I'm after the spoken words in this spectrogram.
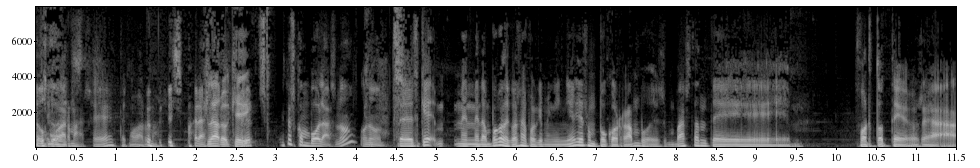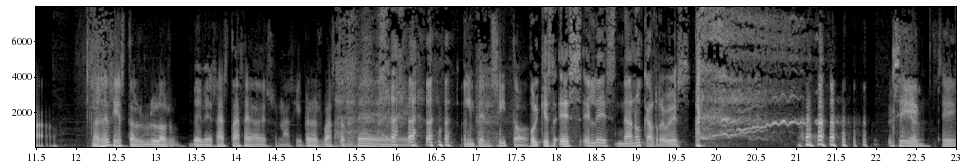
tengo armas, eh, tengo armas. Claro, que Pero esto es con bolas no o no Pero es que me, me da un poco de cosa, porque mi niñez es un poco Rambo, es bastante fortote, o sea... No sé si estos los bebés a estas edades son así, pero es bastante intensito. porque es, es- él es Nano que al revés. Sí, sí.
